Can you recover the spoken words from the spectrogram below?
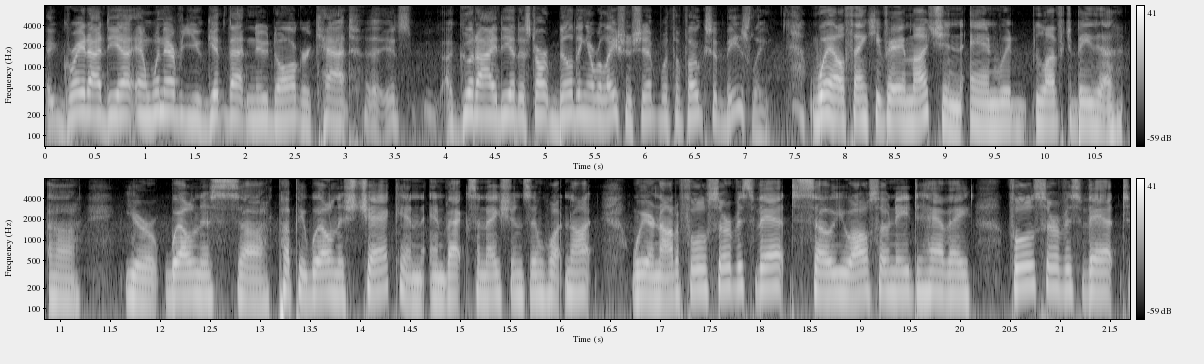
A great idea. And whenever you get that new dog or cat, uh, it's a good idea to start building a relationship with the folks at Beasley. Well, thank you very much, and and we'd love to be the uh, your wellness uh, puppy wellness check and and vaccinations and whatnot. We are not a full service vet, so you also need to have a full service vet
